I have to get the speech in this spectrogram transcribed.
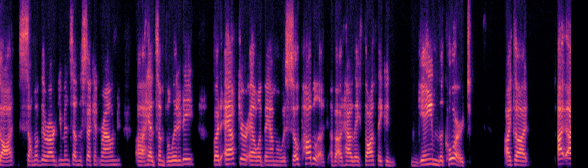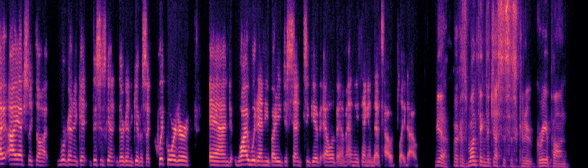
thought some of their arguments on the second round uh, had some validity. But after Alabama was so public about how they thought they could game the court, I thought, I, I, I actually thought we're going to get this is going they're going to give us a quick order. And why would anybody dissent to give Alabama anything? And that's how it played out. Yeah because one thing the justices can agree upon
